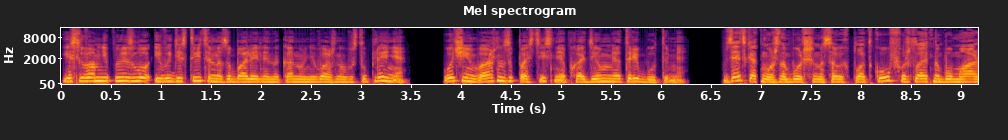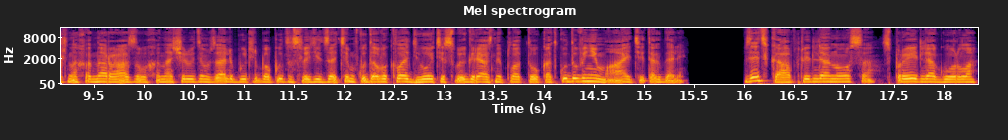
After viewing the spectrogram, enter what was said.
Если вам не повезло и вы действительно заболели накануне важного выступления, очень важно запастись необходимыми атрибутами. Взять как можно больше носовых платков, желательно бумажных, одноразовых, иначе людям в зале будет любопытно следить за тем, куда вы кладете свой грязный платок, откуда вынимаете и так далее. Взять капли для носа, спрей для горла.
